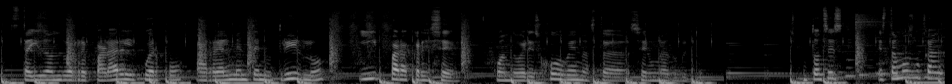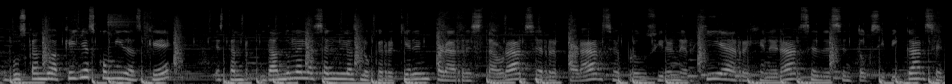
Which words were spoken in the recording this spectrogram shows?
te está ayudando a reparar el cuerpo, a realmente nutrirlo y para crecer cuando eres joven hasta ser un adulto. Entonces, estamos buscando aquellas comidas que están dándole a las células lo que requieren para restaurarse, repararse, producir energía, regenerarse, desintoxicarse.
